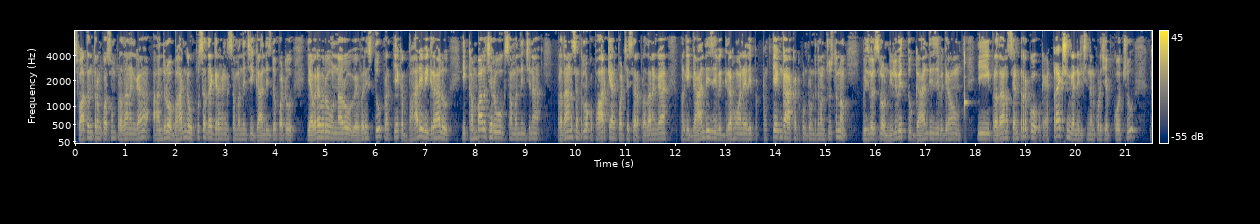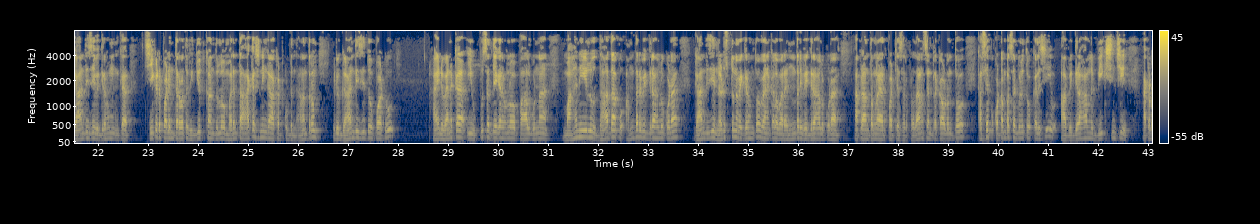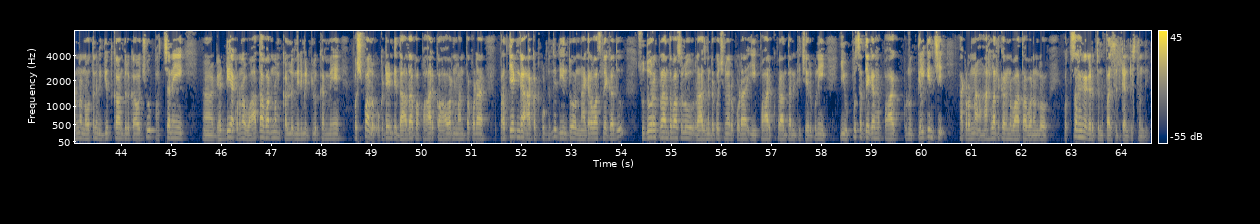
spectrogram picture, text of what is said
స్వాతంత్రం కోసం ప్రధానంగా అందులో భాగంగా ఉప్పు సత్యాగ్రహానికి సంబంధించి గాంధీజీతో పాటు ఎవరెవరు ఉన్నారో వివరిస్తూ ప్రత్యేక భారీ విగ్రహాలు ఈ కంబాల చెరువుకు సంబంధించిన ప్రధాన సెంటర్లో ఒక పార్క్ ఏర్పాటు చేశారు. ప్రధానంగా మనకి గాంధీజీ విగ్రహం అనేది ప్రత్యేకంగా ఆకట్టుకుంటుంటుంది. మనం చూస్తున్నాం విజువల్స్లో నిలువెత్తు గాంధీజీ విగ్రహం ఈ ప్రధాన సెంటర్కు ఒక అట్రాక్షన్గా నిలిచిందని కూడా చెప్పుకోవచ్చు. గాంధీజీ విగ్రహం ఇంకా చీకటి పడిన తర్వాత విద్యుత్ కాంతిలో మరింత ఆకర్షణీయంగా ఆకట్టుకుంటుంది. అనంతరం ఇటు గాంధీజీతో పాటు ఆయన వెనక ఈ ఉప్పు సత్యాగ్రహంలో పాల్గొన్న మహనీయులు దాదాపు అందరి విగ్రహాలు కూడా గాంధీజీ నడుస్తున్న విగ్రహంతో వెనకాల వారందరి విగ్రహాలు కూడా ఆ ప్రాంతంలో ఏర్పాటు చేశారు. ప్రధాన సెంటర్ కావడంతో కాసేపు కుటుంబ సభ్యులతో కలిసి ఆ విగ్రహాలను వీక్షించి అక్కడున్న నూతన విద్యుత్ కాంతులు కావచ్చు పచ్చని గడ్డి అక్కడ ఉన్న వాతావరణం కళ్ళు మిరిమిట్లు కమ్మే పుష్పాలు. ఒకటేంటి? దాదాపు పార్క్ ఆవరణం అంతా కూడా ప్రత్యేకంగా ఆకట్టుకుంటుంది. దీంతో నగరవాసులే కాదు సుదూర ప్రాంత వాసులు రాజమండ్రికి వచ్చిన వారు కూడా ఈ పార్క్ ప్రాంతానికి చేరుకుని ఈ ఉప్పు సత్యాగ్రహ పార్కును తిలకించి అక్కడ ఉన్న ఆహ్లాదకరమైన వాతావరణంలో ఉత్సాహంగా గడుపుతున్న పరిస్థితి కనిపిస్తుంది.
